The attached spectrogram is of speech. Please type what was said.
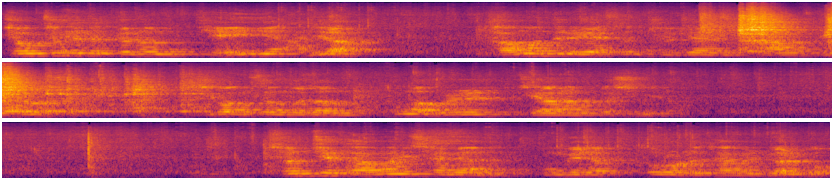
정청래 대표는 개인이 아니라 당원들에게 선출된 당 대표로서 지방선거전 통합을 제안한 것입니다. 전체 당원이 참여하는 공개적 토론의 장을 열고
